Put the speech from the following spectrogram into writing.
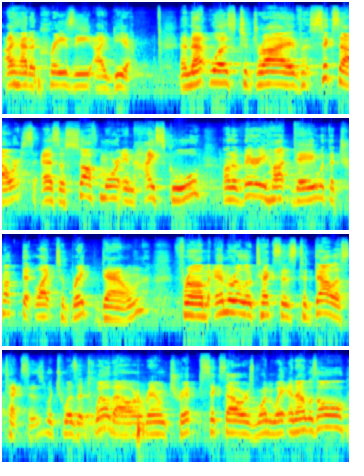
I had a crazy idea and that was to drive six hours as a sophomore in high school on a very hot day with a truck that liked to break down from Amarillo, Texas to Dallas, Texas, which was a 12 hour round trip, six hours one way. And I was all,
